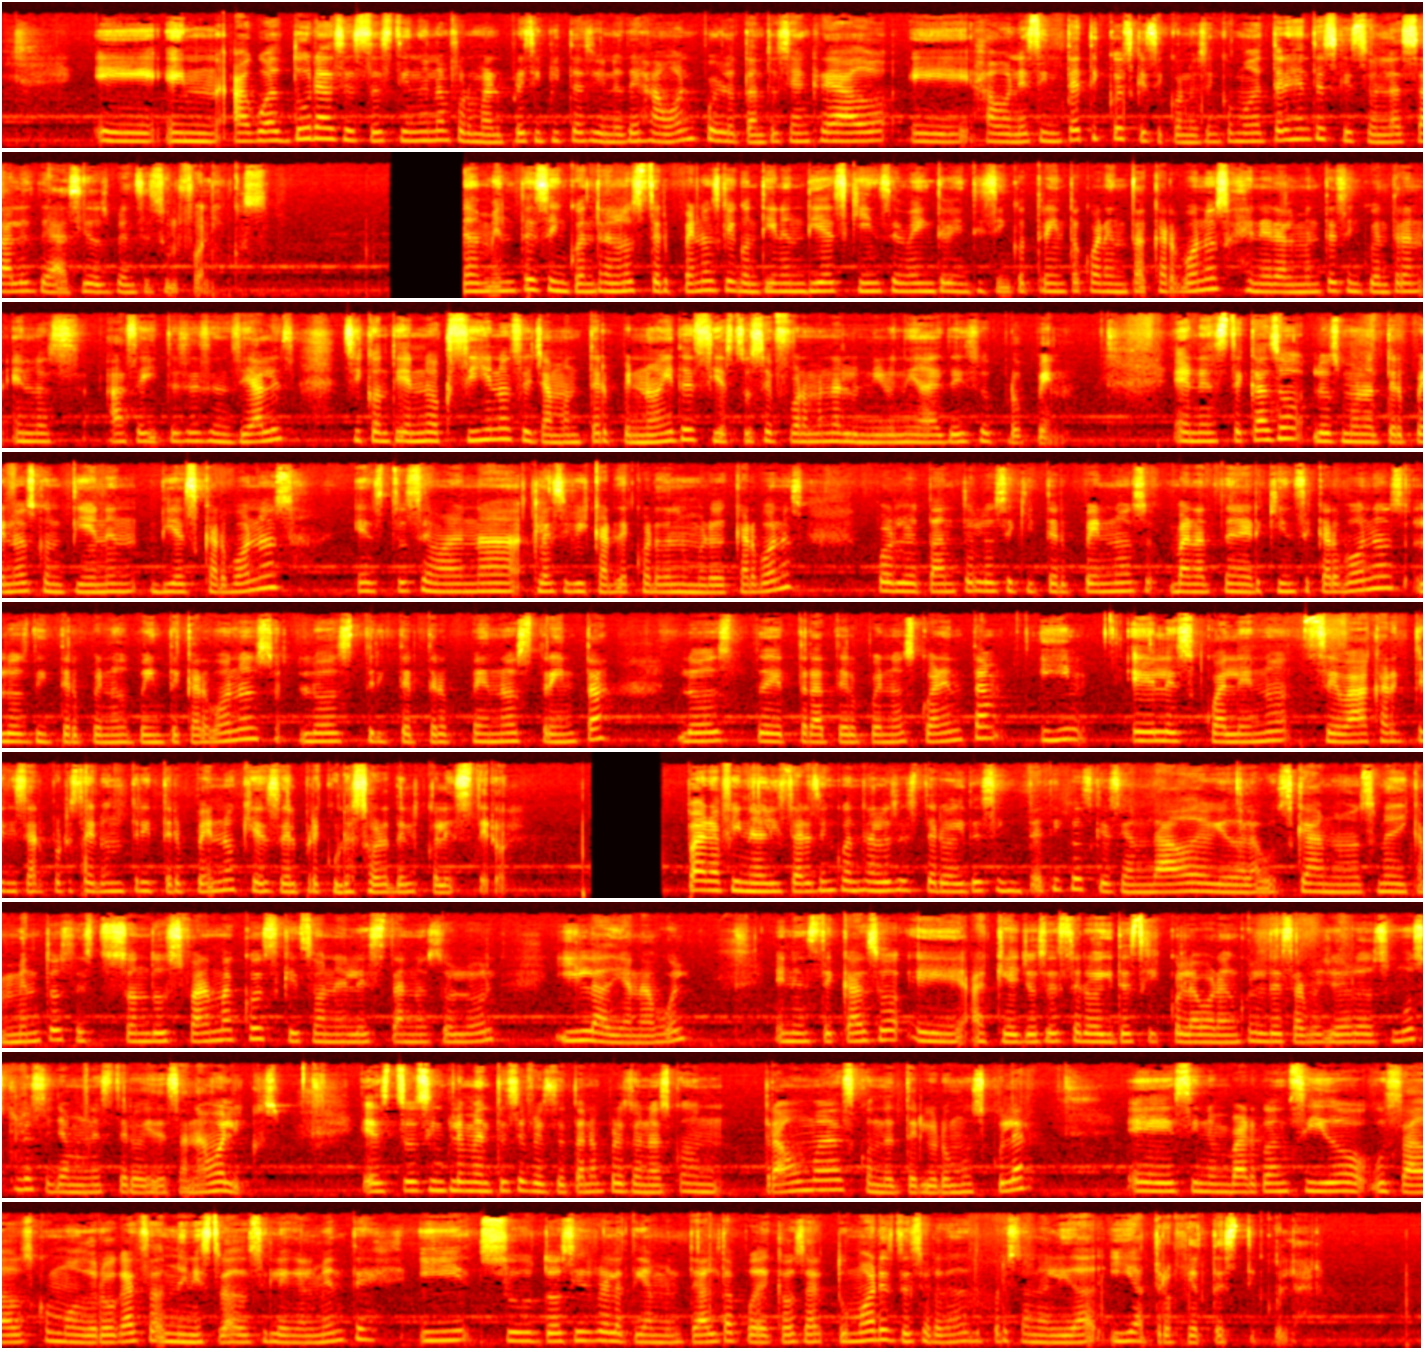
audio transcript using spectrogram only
Eh, en aguas duras estas tienden a formar precipitaciones de jabón, por lo tanto se han creado eh, jabones sintéticos que se conocen como detergentes, que son las sales de ácidos benzesulfónicos. Finalmente se encuentran los terpenos que contienen 10, 15, 20, 25, 30, 40 carbonos. Generalmente se encuentran en los aceites esenciales. Si contienen oxígeno se llaman terpenoides y estos se forman al unir unidades de isopropeno. En este caso, los monoterpenos contienen 10 carbonos, estos se van a clasificar de acuerdo al número de carbonos. Por lo tanto, los equiterpenos van a tener 15 carbonos, los diterpenos 20 carbonos, los triterpenos 30, los tetraterpenos 40 y el escualeno se va a caracterizar por ser un triterpeno que es el precursor del colesterol. Para finalizar se encuentran los esteroides sintéticos que se han dado debido a la búsqueda de nuevos medicamentos. Estos son dos fármacos que son el estanosolol y la dianabol. En este caso, eh, aquellos esteroides que colaboran con el desarrollo de los músculos se llaman esteroides anabólicos. Estos simplemente se recetan a personas con traumas, con deterioro muscular. Eh, sin embargo, han sido usados como drogas administrados ilegalmente y su dosis relativamente alta puede causar tumores, desórdenes de personalidad y atrofia testicular.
